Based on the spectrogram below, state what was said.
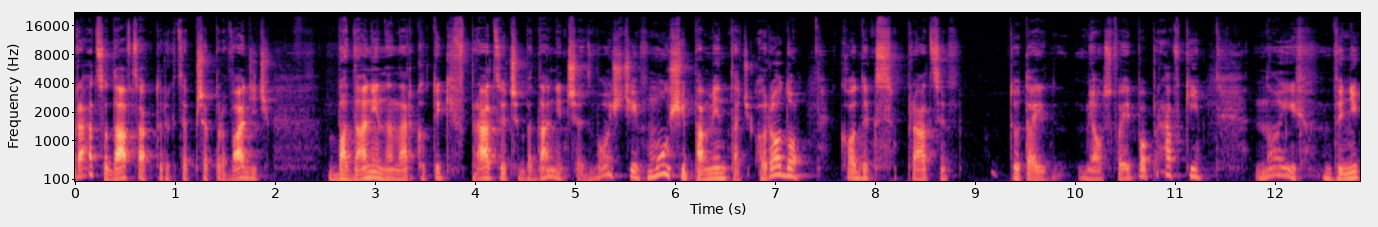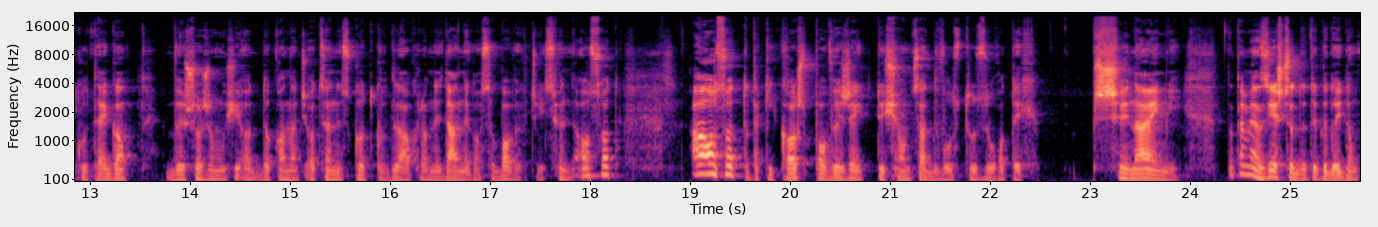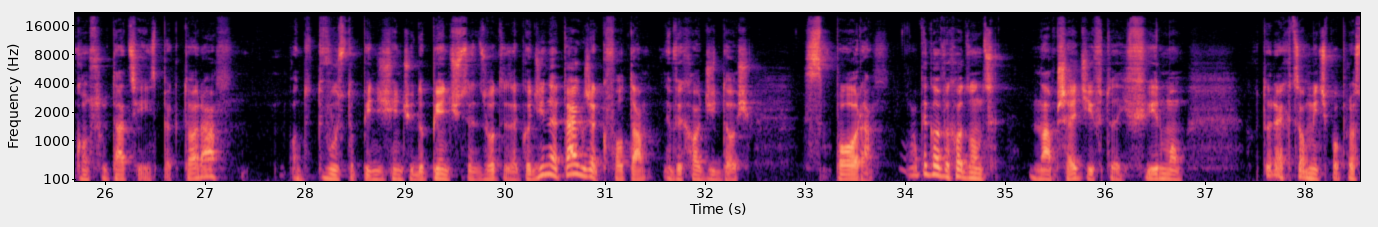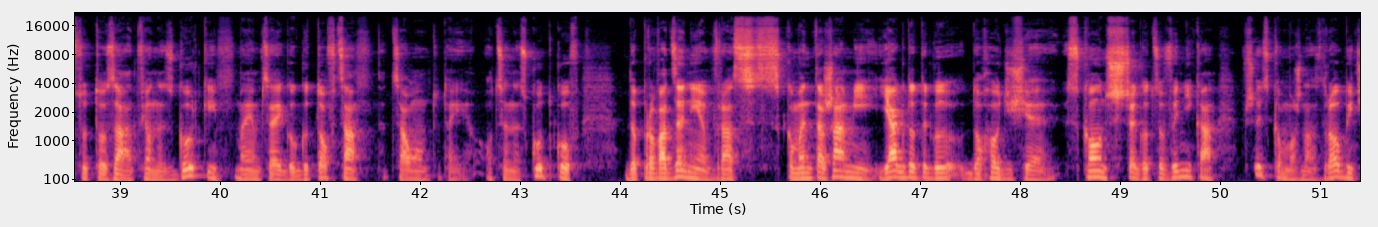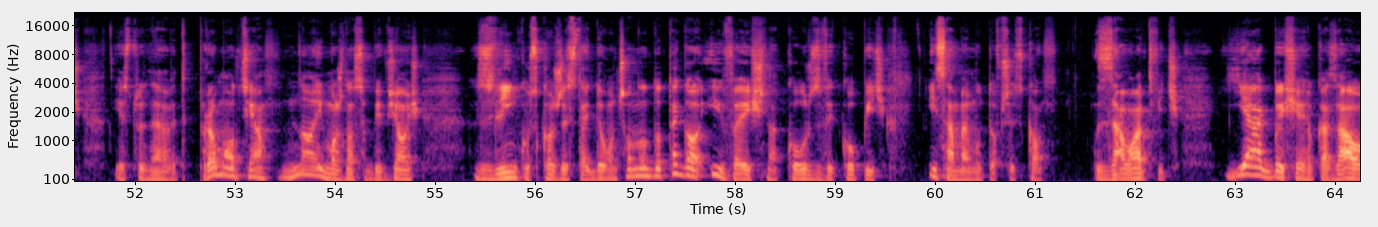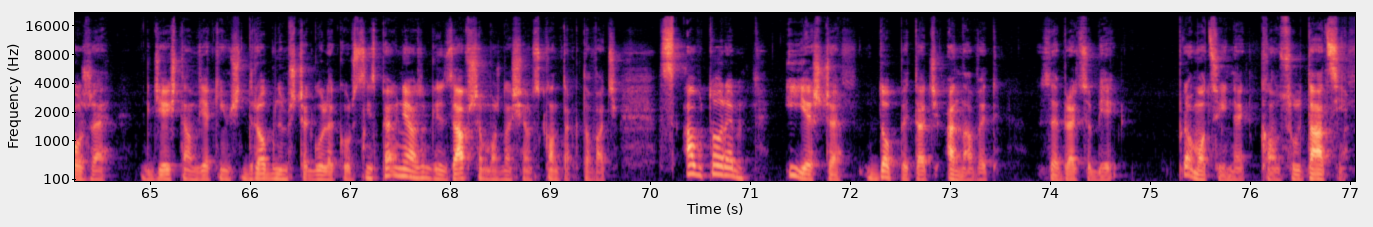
pracodawca, który chce przeprowadzić badanie na narkotyki w pracy czy badanie trzeźwości, musi pamiętać o RODO. Kodeks pracy tutaj miał swoje poprawki. No i w wyniku tego wyszło, że musi dokonać oceny skutków dla ochrony danych osobowych, czyli słynny OSOD. A OSOD to taki koszt powyżej 1200 zł przynajmniej. Natomiast jeszcze do tego dojdą konsultacje inspektora od 250 do 500 zł za godzinę, także kwota wychodzi dość spora. Dlatego wychodząc naprzeciw tutaj firmom, które chcą mieć po prostu to załatwione z górki, mają całego gotowca, całą tutaj ocenę skutków, doprowadzenie wraz z komentarzami, jak do tego dochodzi się, skąd, z czego co wynika, wszystko można zrobić. Jest tutaj nawet promocja, no i można sobie wziąć z linku skorzystać dołączono do tego i wejść na kurs, wykupić i samemu to wszystko załatwić. Jakby się okazało, że gdzieś tam w jakimś drobnym szczególe kurs nie spełnia, zawsze można się skontaktować z autorem i jeszcze dopytać, a nawet zebrać sobie promocyjne konsultacje.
